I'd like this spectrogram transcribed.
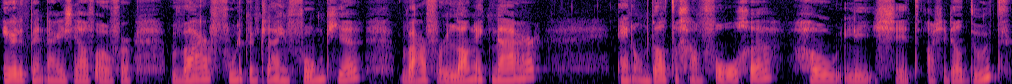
eerlijk bent naar jezelf over waar voel ik een klein vonkje, waar verlang ik naar. En om dat te gaan volgen, holy shit, als je dat doet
